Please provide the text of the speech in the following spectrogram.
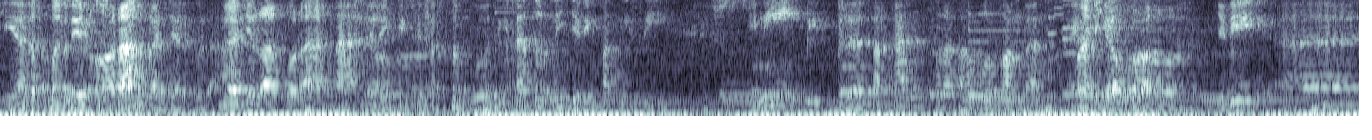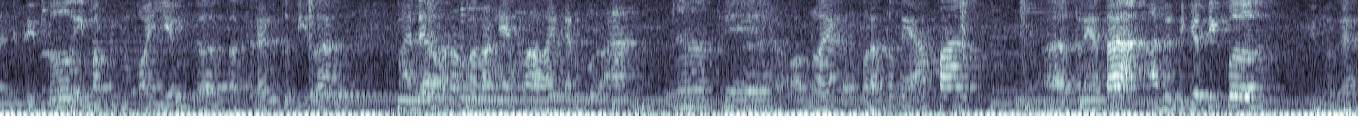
Iya, untuk bantuin untuk orang belajar Quran. Belajar Al-Quran. nah dari visi tersebut kita turunin jadi empat misi ini berdasarkan surat Al-Furqan bang Kayak Masya 30. Allah. jadi eh, di situ Imam Ibnu Qayyim dalam tafsirannya itu bilang ada orang-orang yang melalaikan Quran Oke. Eh, melalaikan Quran tuh kayak apa? Eh, ternyata ada tiga tipe gitu kan.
